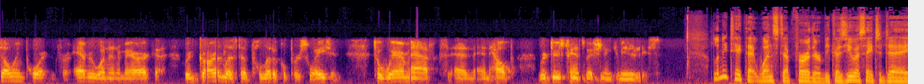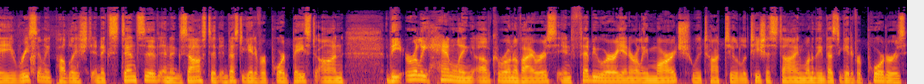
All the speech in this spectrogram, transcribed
so important for everyone in America, regardless of political persuasion, to wear masks and, and help reduce transmission in communities. Let me take that one step further because USA Today recently published an extensive and exhaustive investigative report based on the early handling of coronavirus in February and early March. We talked to Letitia Stein, one of the investigative reporters,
